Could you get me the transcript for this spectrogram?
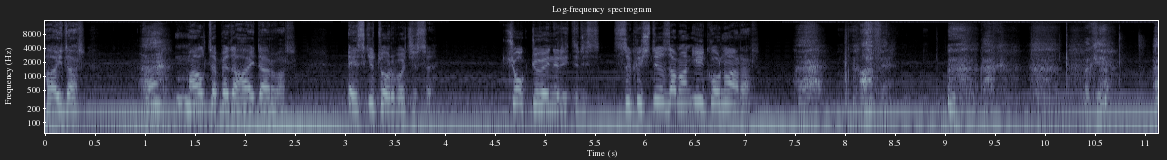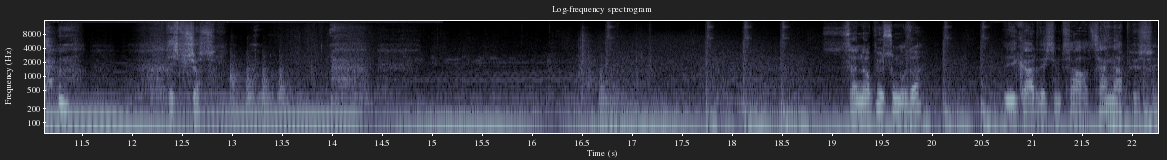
Haydar. Ha? Maltepe'de Haydar var. Eski torbacısı. Çok güvenir İdris. Sıkıştığı zaman ilk onu arar. Aferin. Kalk. Bakayım. Heh. Geçmiş olsun. Sen ne yapıyorsun burada? İyi kardeşim sağ ol. Sen ne yapıyorsun?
